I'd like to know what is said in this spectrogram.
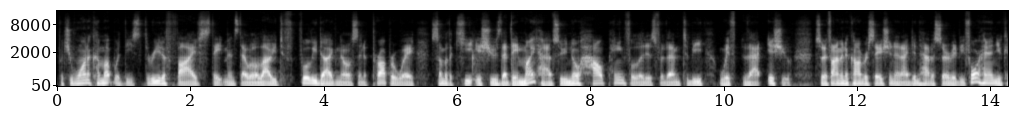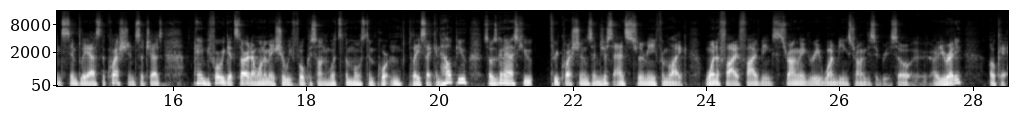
But you want to come up with these three to five statements that will allow you to fully diagnose in a proper way some of the key issues that they might have so you know how painful it is for them to be with that issue. So, if I'm in a conversation and I didn't have a survey beforehand, you can simply ask the question questions such as, hey, before we get started, I want to make sure we focus on what's the most important place I can help you. So I was going to ask you three questions and just answer me from like one to five, five being strongly agree, one being strongly disagree. So uh, are you ready? Okay.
